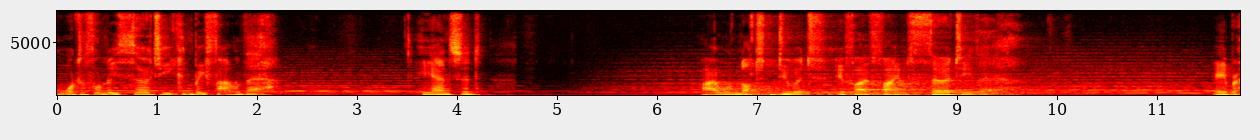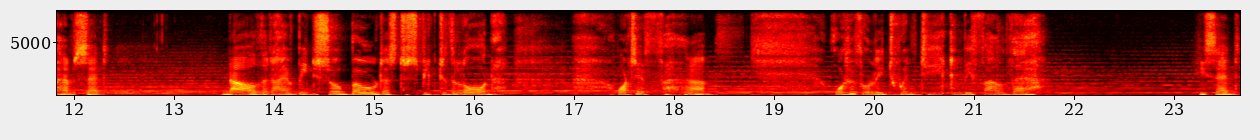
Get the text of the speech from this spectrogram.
What if only thirty can be found there? He answered, I will not do it if I find thirty there. Abraham said, Now that I have been so bold as to speak to the Lord, what if, um, what if only twenty can be found there? He said,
